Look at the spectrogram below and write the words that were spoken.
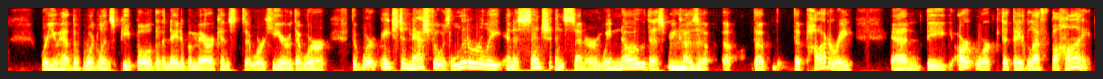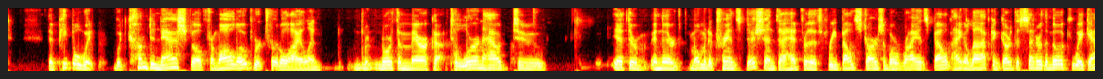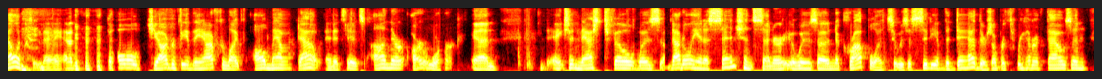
where you had the woodlands people the native americans that were here that were that were ancient nashville was literally an ascension center we know this because mm. of the, the the pottery and the artwork that they left behind that people would would come to nashville from all over turtle island north america to learn how to at their in their moment of transition to head for the three belt stars of Orion's belt, hang a left, and go to the center of the Milky Way galaxy. They had the whole geography of the afterlife all mapped out, and it's it's on their artwork. And ancient Nashville was not only an ascension center; it was a necropolis. It was a city of the dead. There's over three hundred thousand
